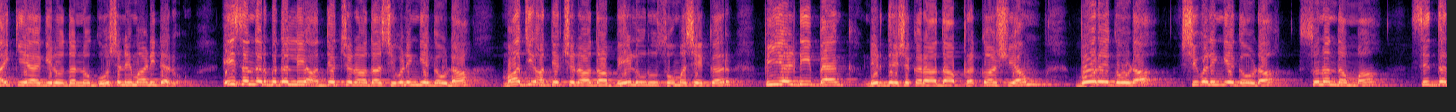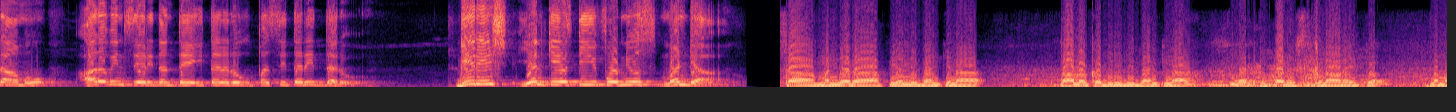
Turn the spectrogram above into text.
ಆಯ್ಕೆಯಾಗಿರುವುದನ್ನು ಘೋಷಣೆ ಮಾಡಿದರು. ಈ ಸಂದರ್ಭದಲ್ಲಿ ಅಧ್ಯಕ್ಷರಾದ ಶಿವಲಿಂಗೇಗೌಡ, ಮಾಜಿ ಅಧ್ಯಕ್ಷರಾದ ಬೇಲೂರು ಸೋಮಶೇಖರ್, ಪಿಎಲ್ಡಿ ಬ್ಯಾಂಕ್ ನಿರ್ದೇಶಕರಾದ ಪ್ರಕಾಶ್ ಎಂ ಬೋರೇಗೌಡ, ಶಿವಲಿಂಗೇಗೌಡ, ಸುನಂದಮ್ಮ, ಸಿದ್ದರಾಮು, ಅರವಿಂದ್ ಸೇರಿದಂತೆ ಇತರರು ಉಪಸ್ಥಿತರಿದ್ದರು. Girish N K S T four news, Mandya. ಮಂಡ್ಯದ ಪಿ ಎಲ್ ಡಿ ಬ್ಯಾಂಕಿನ ತಾಲೂಕು ಅಭಿವೃದ್ಧಿ ಬ್ಯಾಂಕಿನ ಉಪಾಧ್ಯಕ್ಷ ಚುನಾವಣೆ ಇತ್ತು. ನಮ್ಮ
